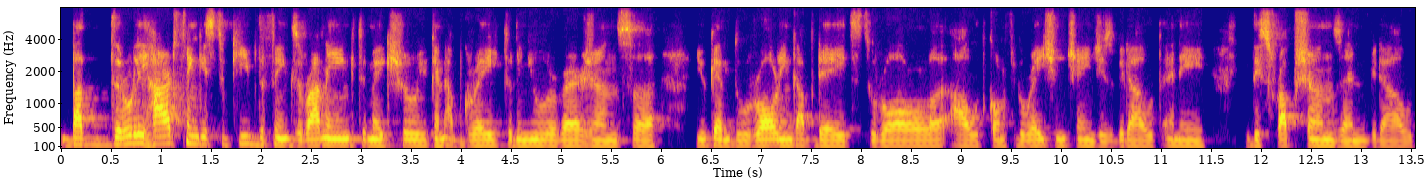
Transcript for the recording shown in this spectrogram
But the really hard thing is to keep the things running to make sure you can upgrade to the newer versions. Uh, you can do rolling updates to roll out configuration changes without any disruptions and without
